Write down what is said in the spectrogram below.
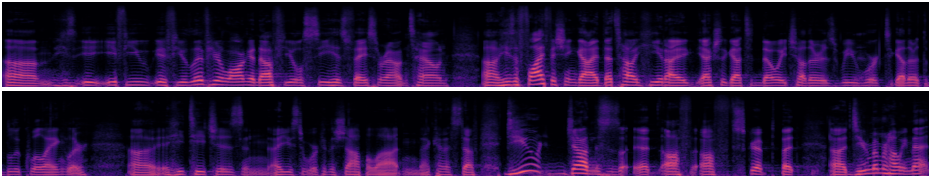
Um, he's, if you if you live here long enough, you'll see his face around town. Uh, he's a fly fishing guide. That's how he and I actually got to know each other as we Yeah. worked together at the Blue Quill Angler. Uh, he teaches, and I used to work in the shop a lot and that kind of stuff. Do you, John? This is uh, off off script, but uh, do you remember how we met?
